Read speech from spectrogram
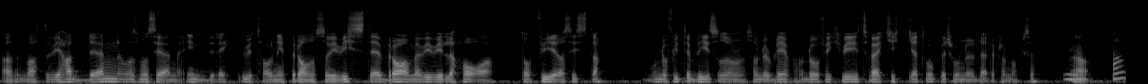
Att, att vi hade en, vad ska man säga, en indirekt uttagning för dem som vi visste är bra men vi ville ha de fyra sista. Och då fick det bli så som, som det blev och då fick vi tyvärr kicka två personer därifrån också. Mm. Ja. Ja,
